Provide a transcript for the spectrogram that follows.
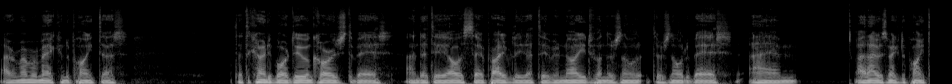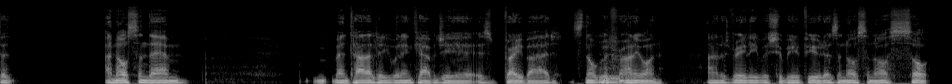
I remember making the point that that the county board do encourage debate and that they always say privately that they're annoyed when there's no there's no debate. Um, and I was making the point that and us and them mentality within Cavan is very bad. It's no good mm. for anyone, and it really it should be viewed as an us and us. So,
